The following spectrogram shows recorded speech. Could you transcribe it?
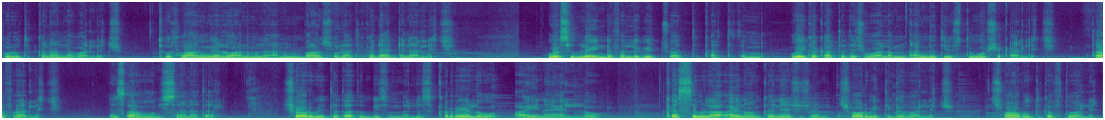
ቶሎ ትከናነባለች። ጡቷን፣ ገሏን ምናምን በአንሶላ ትከዳድናለች። ወሲብ ላይ እንደፈለገችው አትቃተትም ወይ ከቃተተች በኋላም አንገቴ ውስጥ ትወሸቃለች፣ ታፍራለች። ነፃ ይሳናታል። ሻወር ቤት ተጣጥቤ ስመለስ ቅር ያለው አይና ያለው ቀስ ብላ አይኗን ከኔ አሸሻም ሻወር ቤት ትገባለች። ሻወሩን ትከፍተዋለች።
